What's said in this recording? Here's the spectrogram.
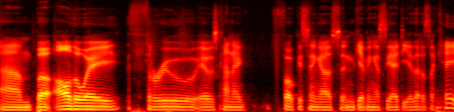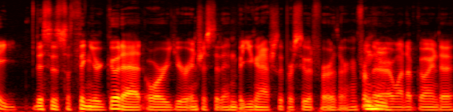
Um, but all the way through, it was kind of focusing us and giving us the idea that it's like, hey, this is the thing you're good at or you're interested in, but you can actually pursue it further. And from Mhm. there, I wound up going to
